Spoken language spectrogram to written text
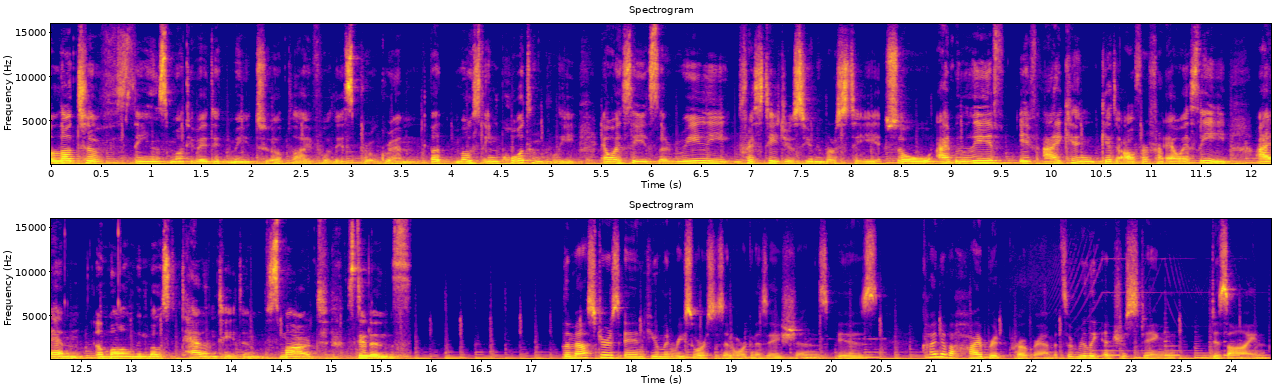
A lot of things motivated me to apply for this program, but most importantly, LSE is a really prestigious university. So I believe if I can get an offer from LSE, I am among the most talented and smart students. The Masters in Human Resources and Organizations is kind of a hybrid program. It's a really interesting design.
